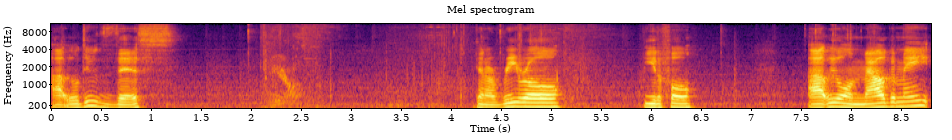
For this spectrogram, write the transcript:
Uh, we'll do this. Gonna reroll. Beautiful. Uh, we will amalgamate.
